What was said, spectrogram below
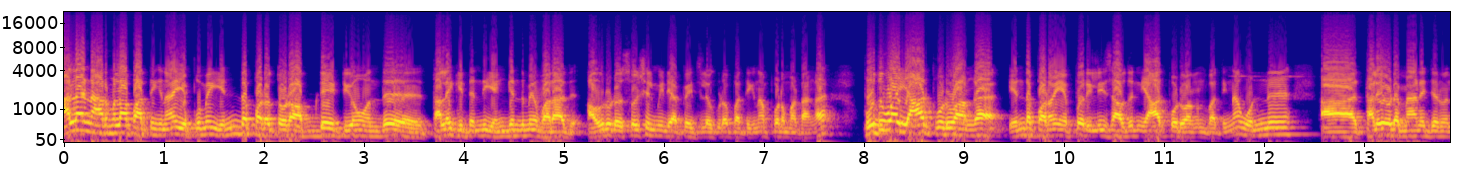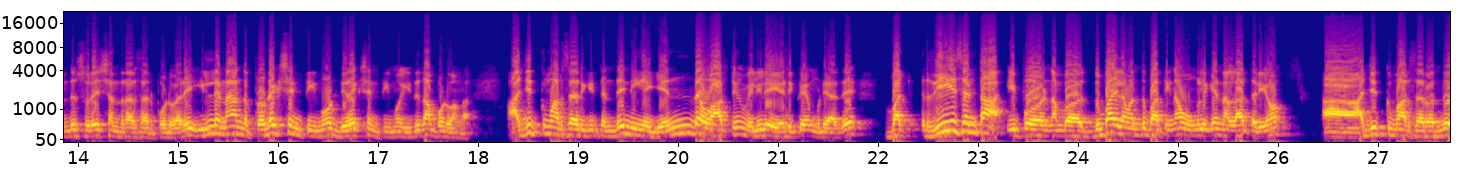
தலை நார்மலா பாத்தீங்கன்னா எப்பவுமே எந்த படத்தோட அப்டேட்டையும் வந்து தலைக்கிட்ட இருந்து எங்கிருந்துமே வராது. அவரோட சோஷியல் மீடியா பேஜ்ல கூட பாத்தீங்கன்னா போட மாட்டாங்க. பொதுவா யார் போடுவாங்க? எந்த படம் எப்போ ரிலீஸ் ஆகுதுன்னு யார் போடுவாங்கன்னு பாத்தீங்கன்னா ஒன்னு தலையோட மேனேஜர் வந்து சுரேஷ் சந்திரா சார் போடுவாரு. இல்லைன்னா அந்த ப்ரொடக்ஷன் டீமோ டிரெக்ஷன் டீமோ இதுதான் போடுவாங்க. அஜித் குமார் சார் கிட்ட இருந்து நீங்க எந்த வார்த்தையும் வெளியில எடுக்கவே முடியாது. பட் ரீசெண்டா இப்போ நம்ம துபாயில வந்து பாத்தீங்கன்னா உங்களுக்கே நல்லா தெரியும். அஜித்குமார் அஜித் குமார் சார் வந்து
